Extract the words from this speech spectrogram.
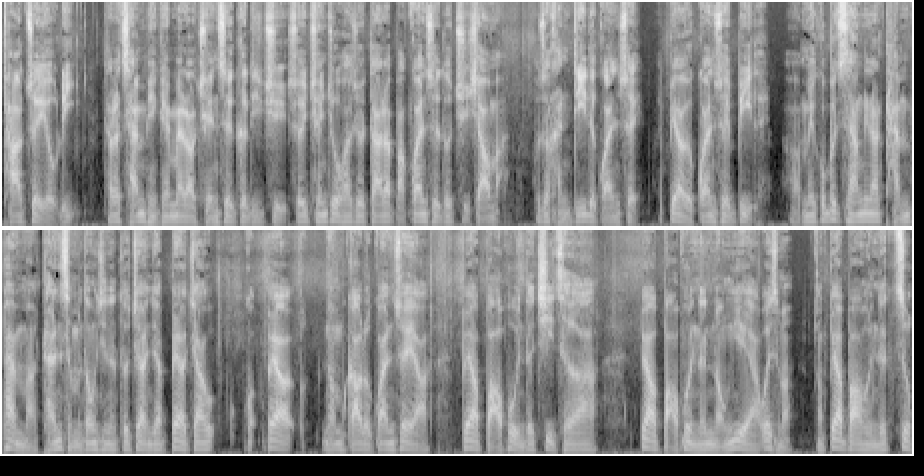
它最有利，它的产品可以卖到全世界各地去，所以全球化就大家把关税都取消嘛，或者很低的关税，不要有关税壁垒。啊，美国不经常跟他谈判嘛？谈什么东西呢？都叫人家不要交，不要那么高的关税啊，不要保护你的汽车啊，不要保护你的农业啊？为什么啊？不要保护你的自，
